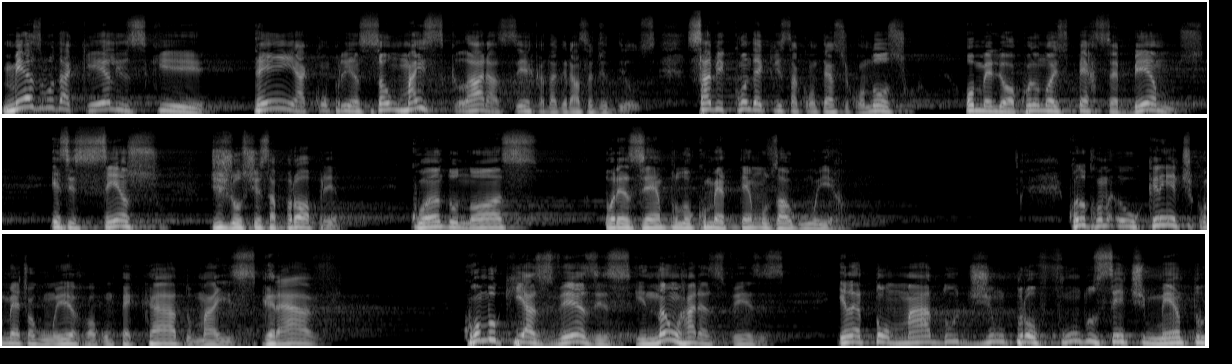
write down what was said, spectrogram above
mesmo daqueles que têm a compreensão mais clara acerca da graça de Deus. Sabe quando é que isso acontece conosco? Ou melhor, quando nós percebemos esse senso de justiça própria, quando nós, por exemplo, cometemos algum erro. Quando o crente comete algum erro, algum pecado mais grave, como que às vezes, e não raras vezes, ele é tomado de um profundo sentimento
